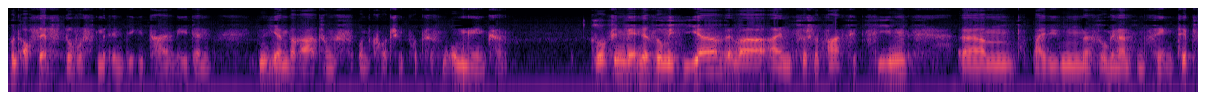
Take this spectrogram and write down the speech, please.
und auch selbstbewusst mit den digitalen Medien in ihren Beratungs- und Coaching-Prozessen umgehen können. So finden wir in der Summe hier, wenn wir einen Zwischenfazit ziehen, ähm, bei diesen sogenannten zehn Tipps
